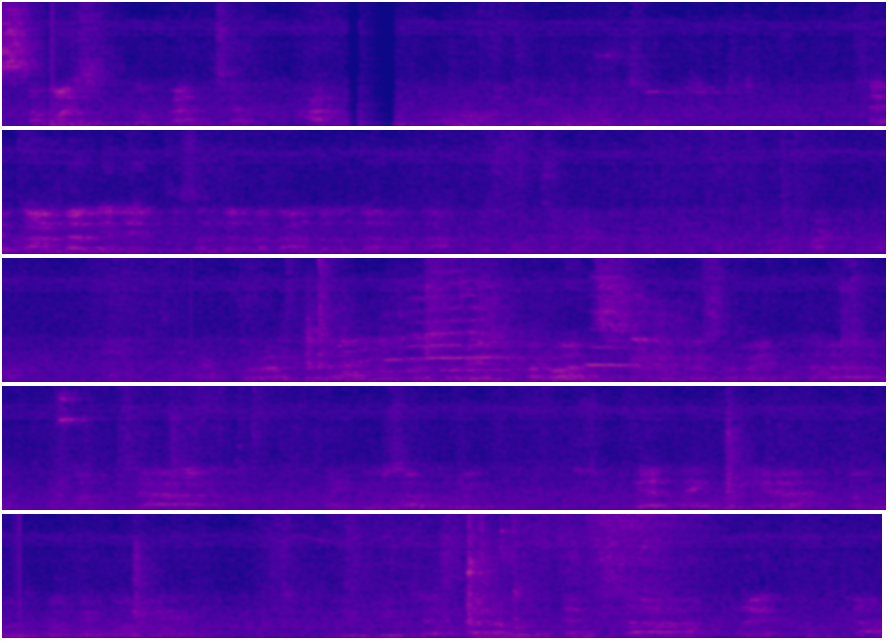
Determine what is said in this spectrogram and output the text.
समज लोकांचा फार तर कांदा निर्याती संदर्भात आंदोलन झालं होतं. आपलं काढला होता त्याचा लोकसभेत परवाच लोकसभेत मागच्या काही दिवसापूर्वी सुप्रियाताई बोलल्या प्रमोद दोघे बोलले. दिल्लीच्या स्तरावर त्यांचा प्रयत्न होता.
